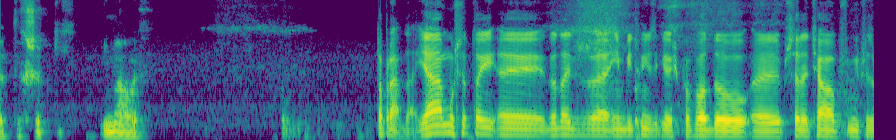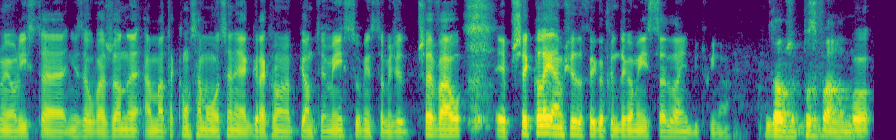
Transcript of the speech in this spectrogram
e, tych szybkich i małych. To prawda. Ja muszę tutaj e, dodać, że In Between z jakiegoś powodu e, przeleciało mi przez moją listę niezauważone, a ma taką samą ocenę jak gra, którą na piątym miejscu, więc to będzie przewał. Przyklejam się do twojego piątego miejsca dla In Betweena. Dobrze, pozwalam. Bo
